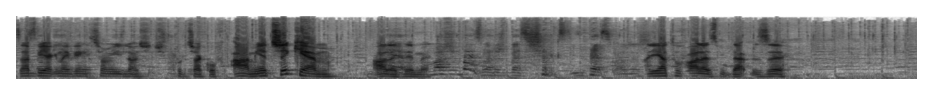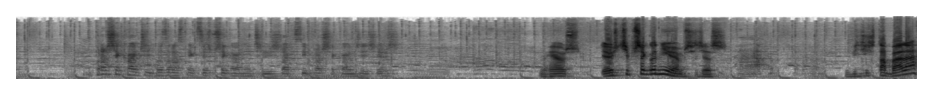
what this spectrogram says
Zabij jak największą ilość kurczaków. A, mieczykiem! Ale nie, dymy. Masz bez, masz bez, bez możesz. Ale ja tu walę z... da- z. Proszę kończyć, bo zaraz mnie ktoś przegoni, czyli Szoksi, proszę kończyć już. No ja już... Ja już ci przegoniłem przecież. A, Widzisz tabelę?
